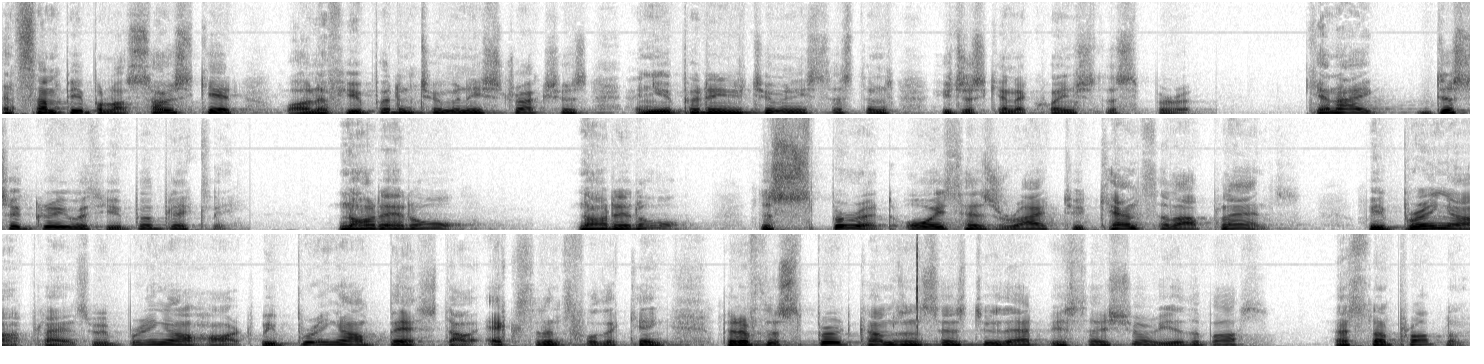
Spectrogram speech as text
And some people are so scared. Well, if you put in too many structures and you put in too many systems, you're just going to quench the spirit. Can I disagree with you biblically? Not at all. Not at all. The Spirit always has right to cancel our plans. We bring our plans, we bring our heart, we bring our best, our excellence for the King. But if the Spirit comes and says, do that, we say, sure, you're the boss. That's no problem.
